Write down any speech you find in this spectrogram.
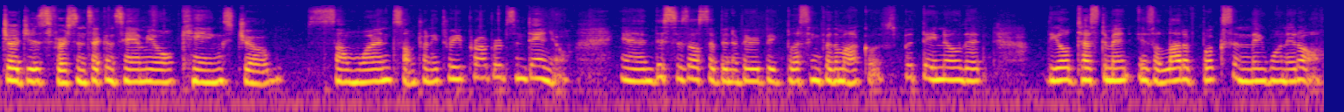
Judges, 1st and 2nd Samuel, Kings, Job, Psalm 1, Psalm 23, Proverbs, and Daniel. And this has also been a very big blessing for the Makos, but they know that the Old Testament is a lot of books and they want it all.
